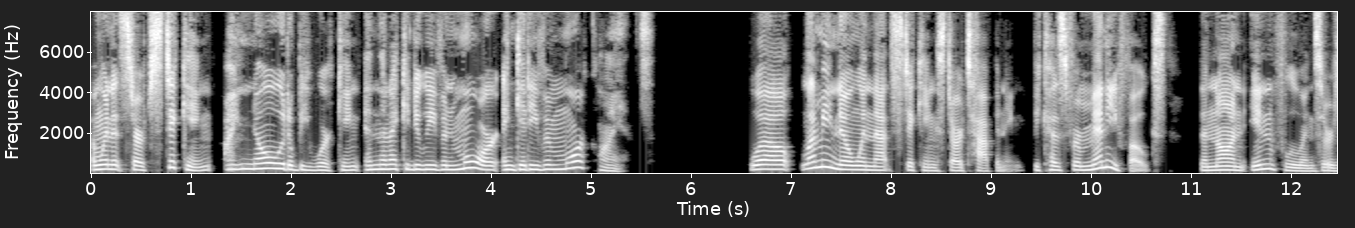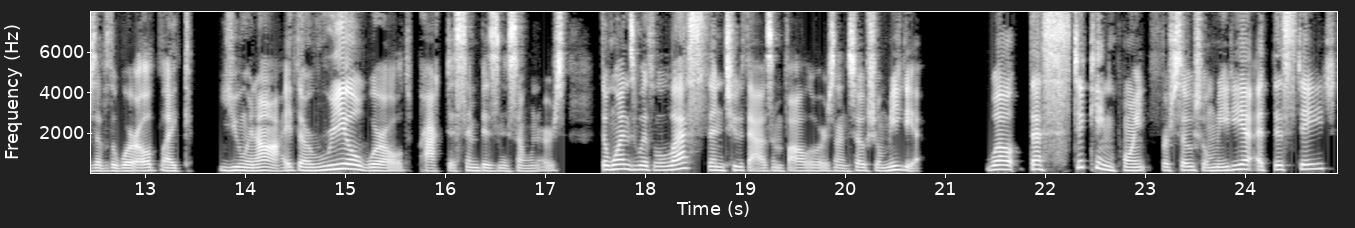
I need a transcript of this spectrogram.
And when it starts sticking, I know it'll be working and then I can do even more and get even more clients. Well, let me know when that sticking starts happening because for many folks, the non influencers of the world, like you and I, the real world practice and business owners, the ones with less than 2,000 followers on social media. Well, the sticking point for social media at this stage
